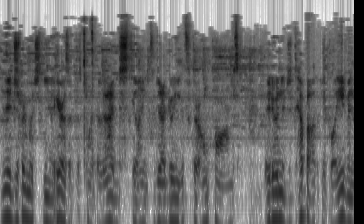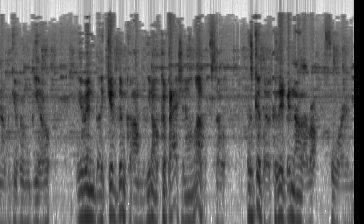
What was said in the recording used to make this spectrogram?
and they're just pretty much, you know, heroes at this point, though. They're not just stealing, they're not doing it for their own harms. They're doing it to help other people, even though give them, you know, even like give them, um, you know, compassion and love. So it's good though, because they've been on that route before, and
